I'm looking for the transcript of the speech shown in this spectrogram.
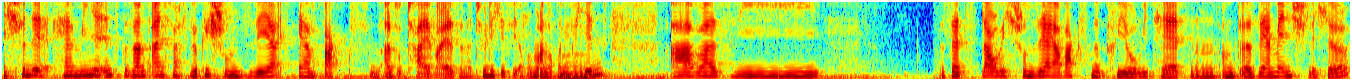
ich finde Hermine insgesamt einfach wirklich schon sehr erwachsen. Also teilweise, natürlich ist sie auch immer noch ein Kind, aber sie setzt, glaube ich, schon sehr erwachsene Prioritäten und äh, sehr menschliche.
